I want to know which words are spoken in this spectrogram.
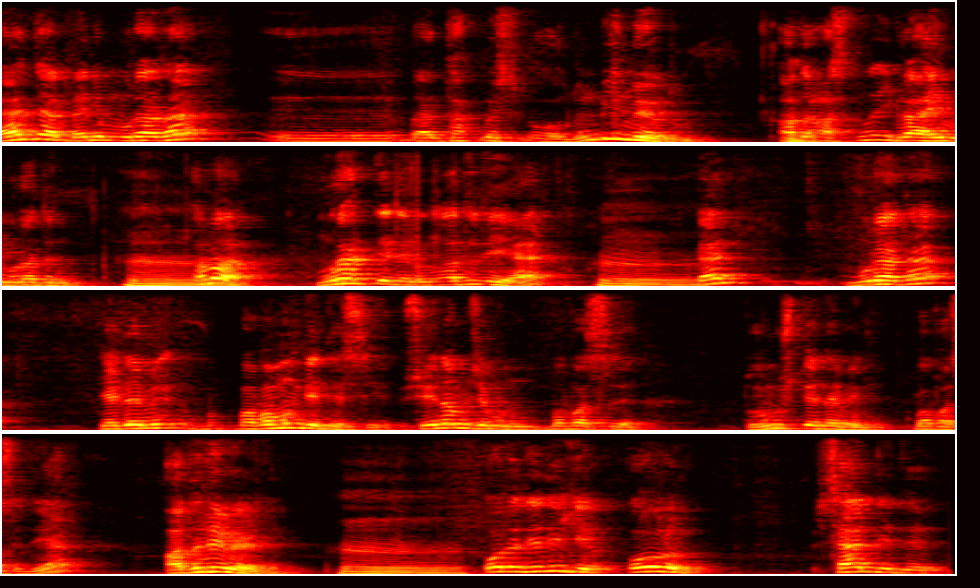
ben de benim Murat'a e, ben takma ismi olduğunu bilmiyordum. Adı aslında İbrahim Murat'ın. Hı. Ama Murat dedemin adı diye Hı. ben Murat'a dedemin babamın dedesi, Hüseyin amcamın babası, Durmuş dedemin babası diye adını verdim. Hı. O da dedi ki oğlum sen dedi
